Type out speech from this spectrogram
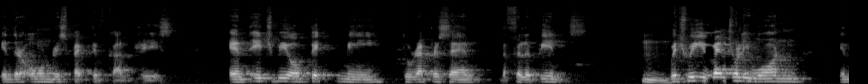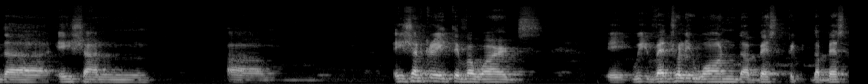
in their own respective countries. And HBO picked me to represent the Philippines, Mm. which we eventually won in the Asian um, Asian Creative Awards. We eventually won the best pic- the best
